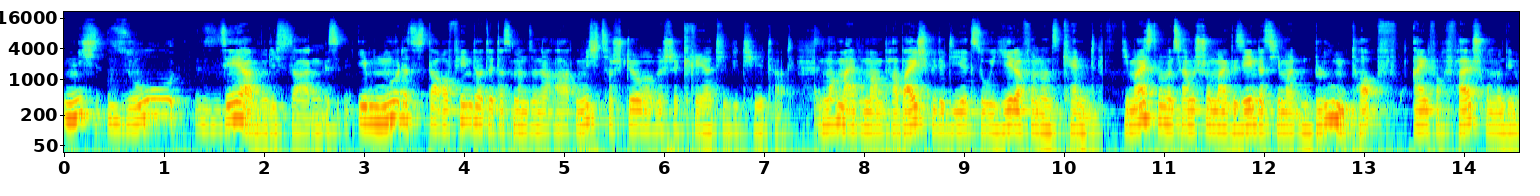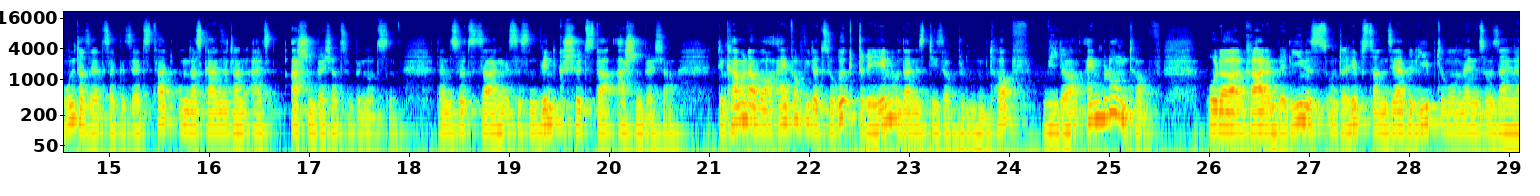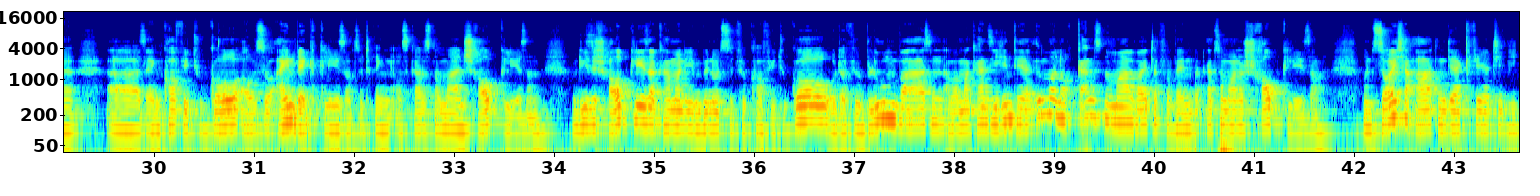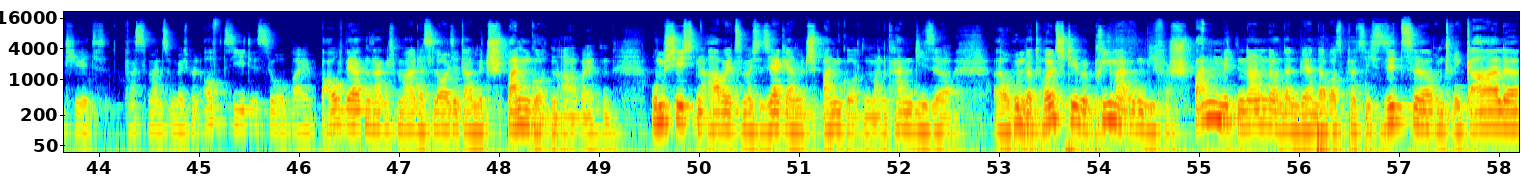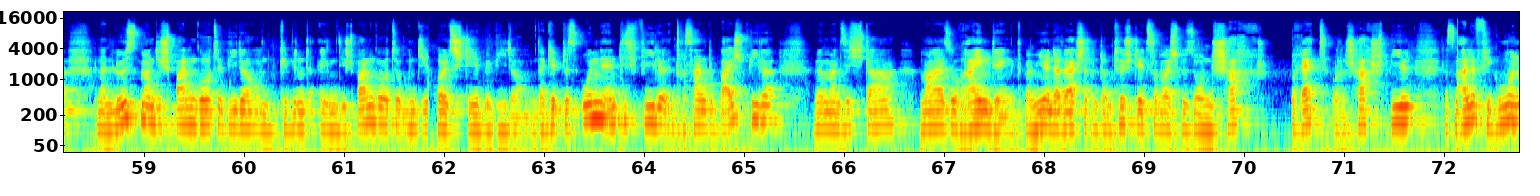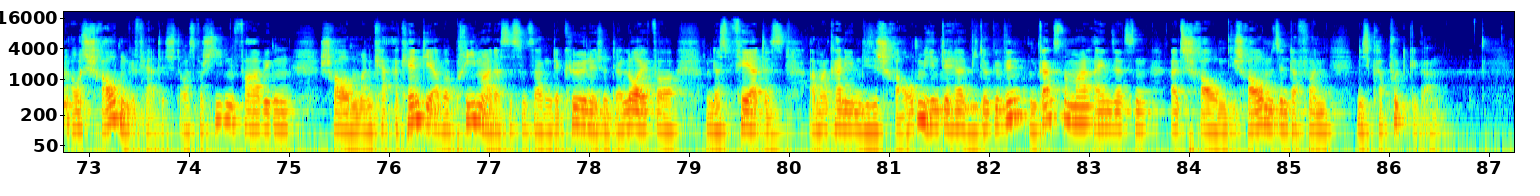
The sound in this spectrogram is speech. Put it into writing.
Nicht so sehr, würde ich sagen. Es ist eben nur, dass es darauf hindeutet, dass man so eine Art nicht zerstörerische Kreativität hat. Machen wir einfach mal ein paar Beispiele, die jetzt so jeder von uns kennt. Die meisten von uns haben schon mal gesehen, dass jemand einen Blumentopf einfach falsch rum in den Untersetzer gesetzt hat, um das Ganze dann als Aschenbecher zu benutzen. Dann ist sozusagen, es ist ein windgeschützter Aschenbecher. Den kann man aber auch einfach wieder zurückdrehen und dann ist dieser Blumentopf wieder ein Blumentopf. Oder gerade in Berlin ist es unter Hipstern sehr beliebt im Moment so seine, äh, seinen Coffee to go aus so Einweggläser zu trinken, aus ganz normalen Schraubgläsern. Und diese Schraubgläser kann man eben benutzen für Coffee to go oder für Blumenvasen, aber man kann sie hinterher immer noch ganz normal weiterverwenden, ganz normale Schraubgläser. Und solche Arten der Kreativität, was man zum Beispiel oft sieht, ist so bei Bauwerken, sage ich mal, dass Leute da mit Spanngurten arbeiten. Umschichten arbeitet zum Beispiel sehr gerne mit Spanngurten. Man kann diese äh, 100 Holzstäbe prima irgendwie verspannen miteinander und dann werden daraus plötzlich Sitze und Regale und dann löst man die Spanngurte wieder und gewinnt eben die Spanngurte und die Holzstäbe wieder. Da gibt es unendlich viele interessante Beispiele, wenn man sich da mal so reindenkt. Bei mir in der Werkstatt unterm Tisch steht zum Beispiel so ein Schach Brett oder Schachspiel. Das sind alle Figuren aus Schrauben gefertigt, aus verschiedenfarbigen Schrauben. Man erkennt die aber prima, dass es sozusagen der König und der Läufer und das Pferd ist. Aber man kann eben diese Schrauben hinterher wieder gewinnen und ganz normal einsetzen als Schrauben. Die Schrauben sind davon nicht kaputt gegangen.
